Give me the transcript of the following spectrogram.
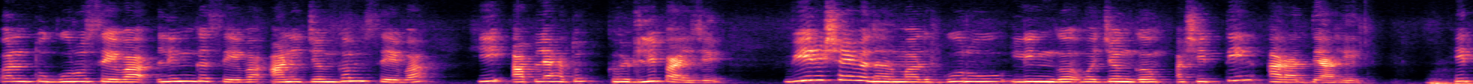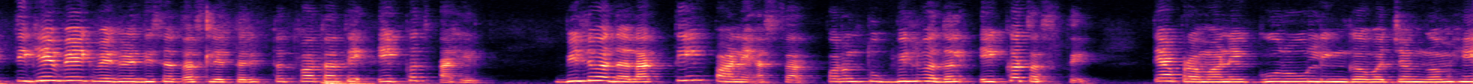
परंतु गुरुसेवा लिंग सेवा आणि जंगम सेवा ही आपल्या हातून घडली पाहिजे. वीरशैव धर्मात गुरु लिंग व जंगम अशी तीन आराध्य आहेत. हे तिघे वेगवेगळे दिसत असले तरी तत्वाता ते एकच आहेत बिल्वदलात तीन पाने असतात परंतु बिल्वदल एकच असते. त्याप्रमाणे गुरु लिंग व जंगम हे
